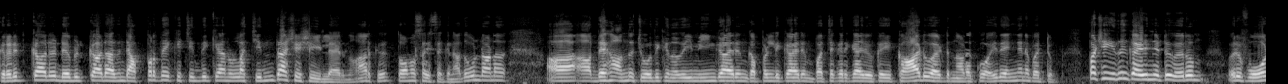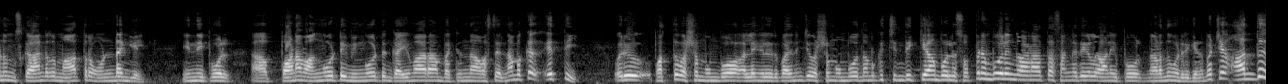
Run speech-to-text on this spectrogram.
ക്രെഡിറ്റ് കാർഡ് ഡെബിറ്റ് കാർഡ് അതിന്റെ അപ്പുറത്തേക്ക് ചിന്തിക്കാനുള്ള ചിന്താശേഷി ഇല്ലായിരുന്നു. ആർക്ക്? തോമസ് ഐസക്കിന്. അതുകൊണ്ടാണ് അദ്ദേഹം അന്ന് ചോദിക്കുന്നത് ഈ മീൻകാരും കപ്പലിക്കാരും പച്ചക്കറിക്കാരും ഒക്കെ ഈ കാർഡുമായിട്ട് നടക്കുമോ ഇത് എങ്ങനെ പറ്റും? പക്ഷേ ഇത് കഴിഞ്ഞിട്ട് വെറും ഒരു ഫോണും സ്കാനറും മാത്രം ഉണ്ടെങ്കിൽ ഇന്നിപ്പോൾ പണം അങ്ങോട്ടും ഇങ്ങോട്ടും കൈമാറാൻ പറ്റുന്ന അവസ്ഥയിൽ നമുക്ക് എത്തി. ഒരു പത്ത് വർഷം മുമ്പോ അല്ലെങ്കിൽ ഒരു പതിനഞ്ച് വർഷം മുമ്പോ നമുക്ക് ചിന്തിക്കാൻ പോലും സ്വപ്നം പോലും കാണാത്ത സംഗതികളാണ് ഇപ്പോൾ നടന്നുകൊണ്ടിരിക്കുന്നത്. പക്ഷേ അത്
